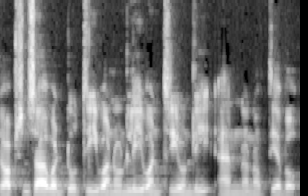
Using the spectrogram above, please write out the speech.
The options are 1, 2, 3, 1 only, 1, 3 only, and none of the above.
